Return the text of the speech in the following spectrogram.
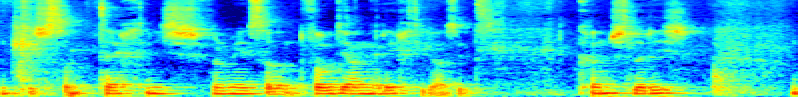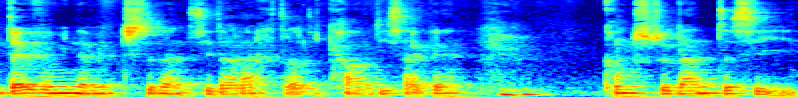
Und das ist so technisch für mich so voll die andere Richtung als jetzt künstlerisch. Und Teil von meinen Mitstudenten sind da recht radikal. Die sagen, Kunststudenten sind,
